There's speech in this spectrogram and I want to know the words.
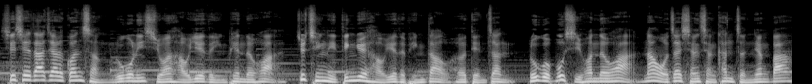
谢谢大家的观赏。如果你喜欢好夜的影片的话，就请你订阅好夜的频道和点赞。如果不喜欢的话，那我再想想看怎样吧。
